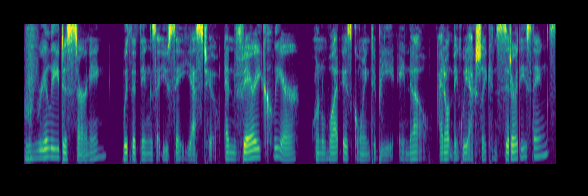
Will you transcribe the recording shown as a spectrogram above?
really discerning with the things that you say yes to and very clear on what is going to be a no. I don't think we actually consider these things.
